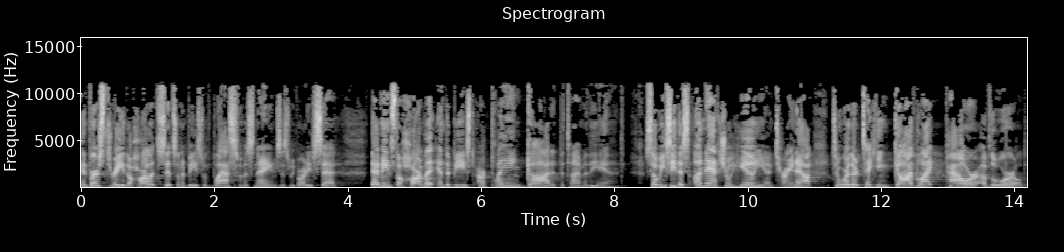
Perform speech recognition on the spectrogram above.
In verse 3, the harlot sits on a beast with blasphemous names, as we've already said. That means the harlot and the beast are playing God at the time of the end. So we see this unnatural union turning out to where they're taking godlike power of the world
